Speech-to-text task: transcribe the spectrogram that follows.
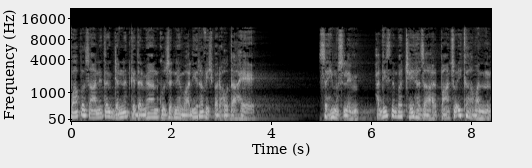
واپس آنے تک جنت کے درمیان گزرنے والی روش پر ہوتا ہے۔ صحیح مسلم، حدیث نمبر 6551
